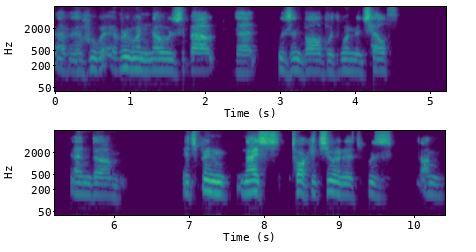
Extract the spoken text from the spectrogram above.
uh, who everyone knows about that was involved with women's health. And um, it's been nice talking to you, and it was I'm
